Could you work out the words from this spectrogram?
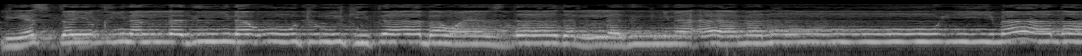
ليستيقن الذين أوتوا الكتاب ويزداد الذين آمنوا إيمانا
